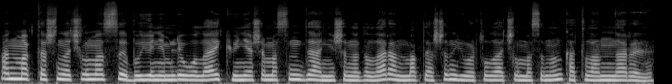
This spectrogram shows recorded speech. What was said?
Anmaktaşın açılması bu önemli olay gün yaşamasında nişanadılar anmaktaşın yoğurtulu açılmasının katılanları.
